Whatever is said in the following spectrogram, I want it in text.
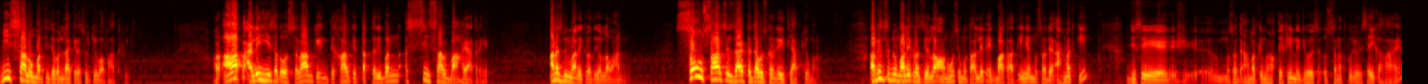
20 साल उम्र थी जब अल्लाह के रसूल की वफात हुई। और आप सलाम के इंतकाल के तकरीबन 80 साल बाहयात रहे। अनस बिन मालिक रज़ी अल्लाह सौ साल से ज़्यादा तजावज़ कर गई थी आपकी उम्र। इन बिन मालिक रज़ी अल्लाह से मुतल एक बात आती है मुसद अहमद की जिसे मसद अहमद के महक़ी ने जो है, उस सनत को जो है सही कहा है।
